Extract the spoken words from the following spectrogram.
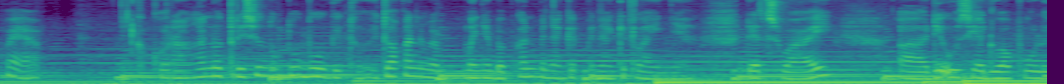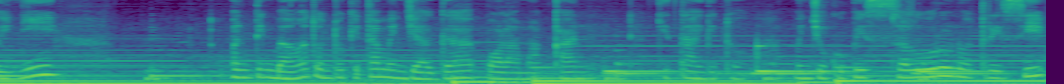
apa ya kekurangan nutrisi untuk tubuh gitu. Itu akan menyebabkan penyakit-penyakit lainnya. That's why uh, di usia 20 ini penting banget untuk kita menjaga pola makan kita gitu. Mencukupi seluruh nutrisi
